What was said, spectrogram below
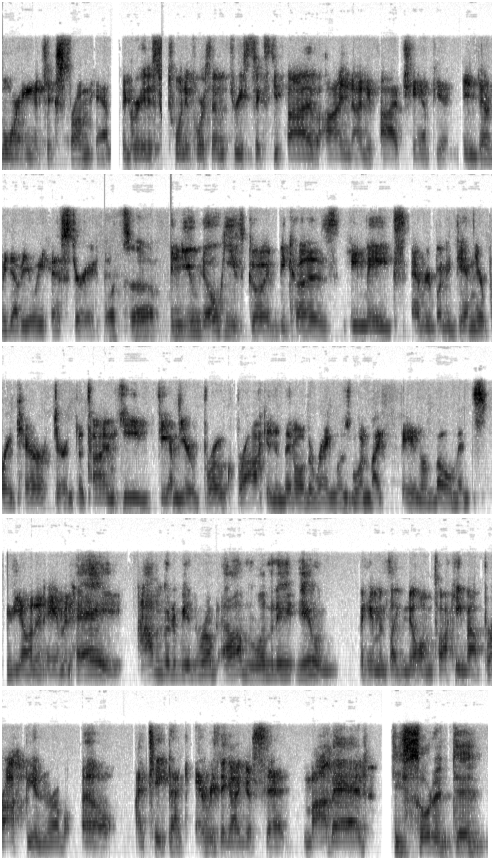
more antics from him. The greatest 24 7, 365 I 95 champion in WWE history. What's up? And you know he's good because he makes everybody damn near break character. The time he damn near broke Brock in the middle of the ring was one of my favorite moments. Yelling at Heyman, hey, I'm going to be in the room. I'm eliminating you. And Heyman's like, no, I'm talking about Brock being in the Rumble. Oh, I take back everything I just said. My bad. He sort of did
